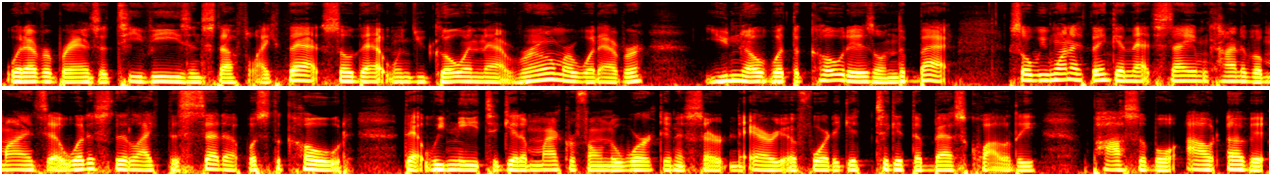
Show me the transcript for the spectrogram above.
whatever brands of TVs and stuff like that so that when you go in that room or whatever, you know what the code is on the back. So we want to think in that same kind of a mindset. What is the like the setup? What's the code that we need to get a microphone to work in a certain area for to get to get the best quality possible out of it?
